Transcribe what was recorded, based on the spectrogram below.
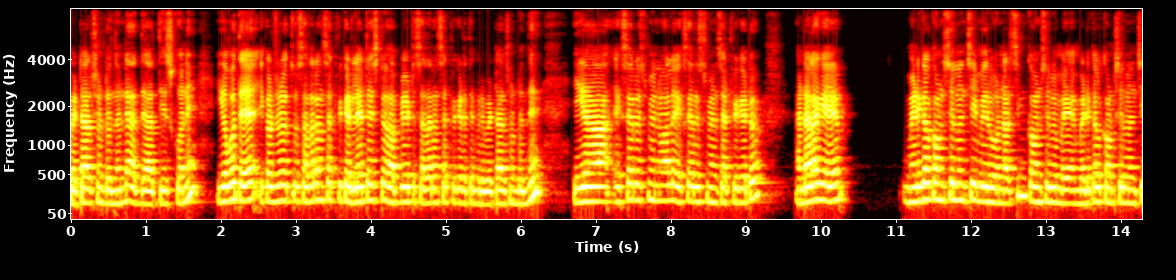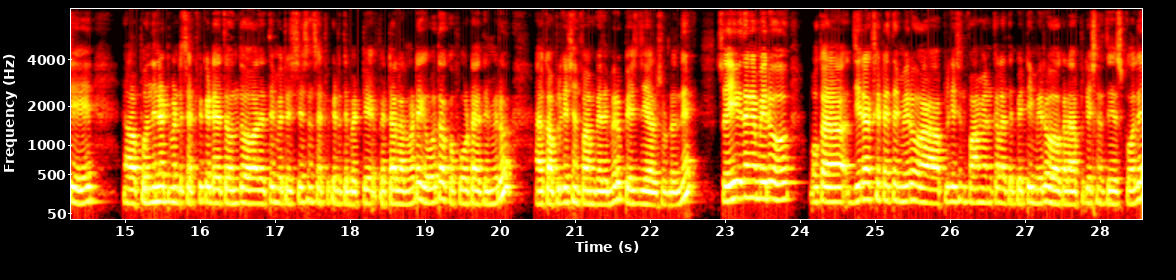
పెట్టాల్సి ఉంటుందండి. అది అది తీసుకొని. ఇకపోతే ఇక్కడ చూడొచ్చు SADAREM certificate latest update SADAREM certificate అయితే మీరు పెట్టాల్సి ఉంటుంది. ఇక ఎక్సర్విస్మెన్ వాళ్ళు ఎక్సర్విస్మెన్ సర్టిఫికేట్ అండ్ అలాగే మెడికల్ కౌన్సిల్ నుంచి మీరు నర్సింగ్ కౌన్సిల్ మెడికల్ కౌన్సిల్ నుంచి పొందినటువంటి సర్టిఫికేట్ అయితే ఉందో అదైతే మీరు రిజిస్ట్రేషన్ సర్టిఫికేట్ అయితే పెట్టి పెట్టాలన్నమాట. ఇకపోతే ఒక ఫోటో అయితే మీరు ఆ యొక్క అప్లికేషన్ ఫామ్కి అయితే మీరు పేస్ట్ చేయాల్సి ఉంటుంది. సో ఈ విధంగా మీరు ఒక జిరాక్స్ సెట్ అయితే మీరు ఆ అప్లికేషన్ ఫామ్ వెనకాల అయితే పెట్టి మీరు అక్కడ అప్లికేషన్ అయితే చేసుకోవాలి.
